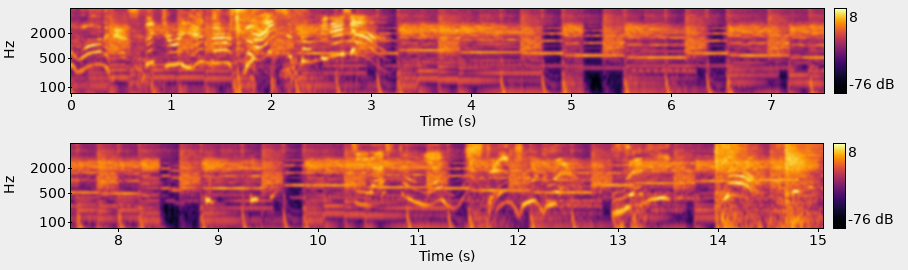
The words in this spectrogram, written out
one has victory in their sights! Nice combination! Stand your ground. Ready? Go!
